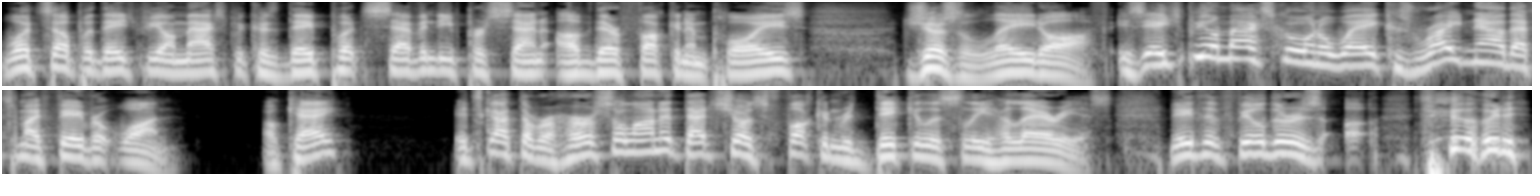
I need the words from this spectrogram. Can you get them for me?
what's up with HBO Max because they put seventy percent of their fucking employees just laid off. Is HBO Max going away? Because right now that's my favorite one. Okay. It's got the rehearsal on it. That show's fucking ridiculously hilarious. Nathan Fielder is, uh, dude,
